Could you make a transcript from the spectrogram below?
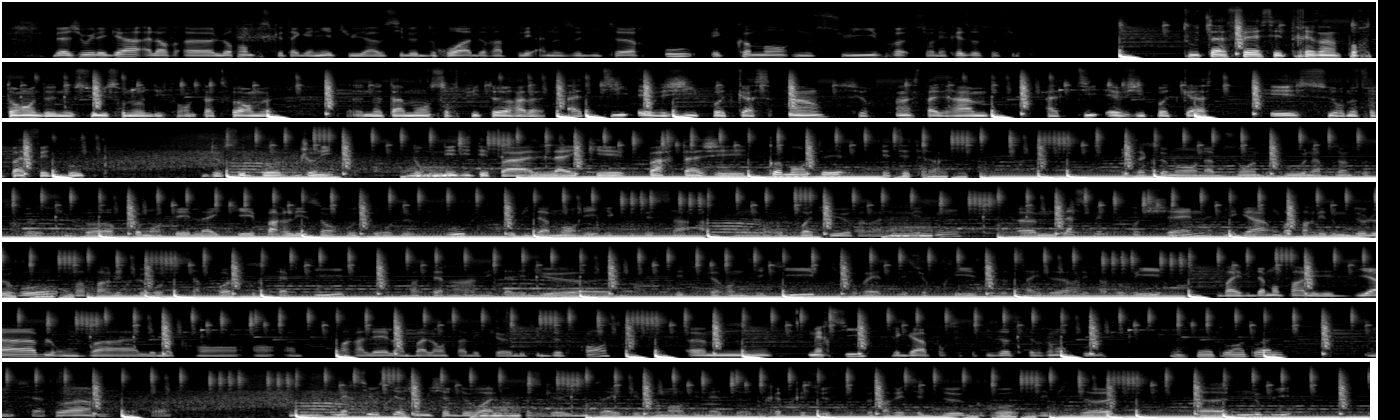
Bien joué les gars. Alors euh, Laurent, puisque tu as gagné, tu as aussi le droit de rappeler à nos auditeurs où et comment nous suivre sur les réseaux sociaux. Tout à fait, c'est très important de nous suivre sur nos différentes plateformes, euh, notamment sur Twitter à, à TFJ Podcast 1, sur Instagram à TFJ Podcast et sur notre page Facebook de Football Johnny. Donc n'hésitez pas à liker, partager, Commenter. etc. Exactement, on a besoin de vous, on a besoin de votre support. Commentez, likez, parlez-en autour de vous, évidemment, et écoutez ça à fond dans votre voiture, à la maison. Euh, la semaine prochaine, les gars, on va parler donc de l'euro. On va parler de l'euro qui s'approche petit à petit. On va faire un état des lieux euh, des différentes équipes qui pourraient être les surprises, les outsiders, les favoris. On va évidemment parler des diables. On va les mettre en, parallèle, en balance avec euh, l'équipe de France. Euh, merci les gars pour cet épisode, c'était vraiment cool. Merci à toi, Antoine. Merci à toi. Merci à toi. Merci aussi à Jean-Michel Dewal hein, parce qu'il nous a été vraiment d'une aide très précieuse pour préparer ces deux gros épisodes. Euh, N'oubliez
